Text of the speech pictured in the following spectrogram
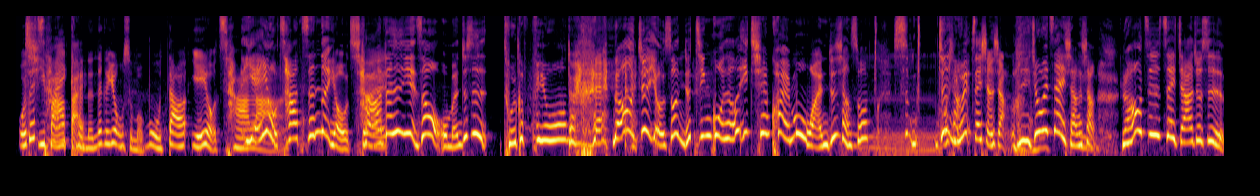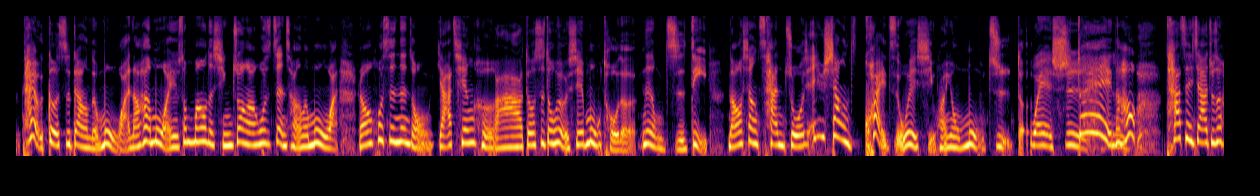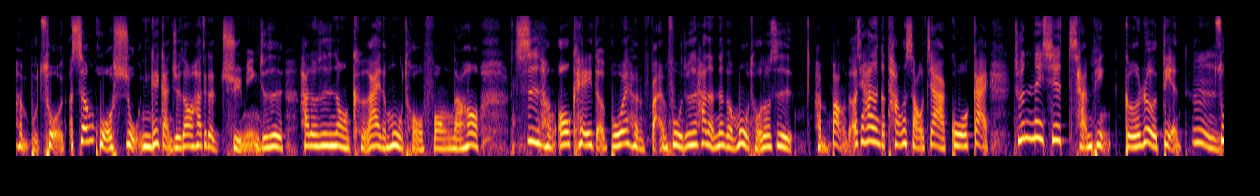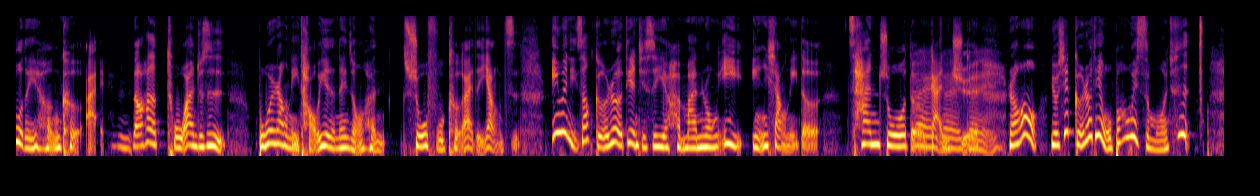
我在猜，可能那个用什么木刀也有差，也有差，真的有差。但是你也知道，我们就是图一个 feel，对。然后就有时候你就经过，然后一千块木碗，你就想说，是，就你会再想想，你就会再想想。然后就是这家，就是它有各式各样的木碗，然后它的木碗有时候猫的形状啊，或是正常的木碗，然后或是那种牙签盒啊，都是都会有一些木头的那种质地。然后像餐桌，哎，像筷子，我也喜欢用木质的，我也是。对，然后它这家就是很不错，生活树，你可以感觉到它这个取名就是它都是那种可爱的木头风，然后。是很 OK 的，不会很繁复，就是它的那个木头都是很棒的，而且它那个汤勺架、锅盖，就是那些产品隔热垫，嗯，做的也很可爱，嗯，然后它的图案就是不会让你讨厌的那种很舒服可爱的样子，因为你知道隔热垫其实也很蛮容易影响你的餐桌的感觉，然后有些隔热垫我不知道为什么，就是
